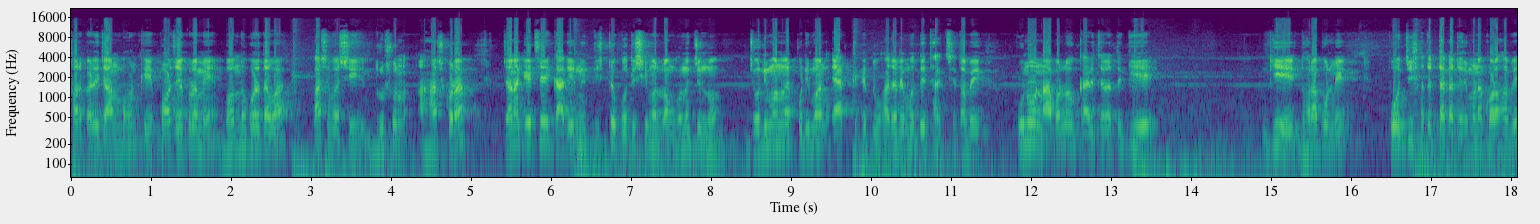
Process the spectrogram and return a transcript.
সরকারি যানবাহনকে পর্যায়ক্রমে বন্ধ করে দেওয়া, পাশাপাশি দূষণ হ্রাস করা। জানা গিয়েছে, গাড়ির নির্দিষ্ট গতিসীমা লঙ্ঘনের জন্য জরিমানার পরিমাণ এক থেকে দু হাজারের মধ্যেই থাকছে। তবে কোনো নাবালক গাড়ি চালাতে গিয়ে গিয়ে ধরা পড়লে পঁচিশ হাজার টাকা জরিমানা করা হবে।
